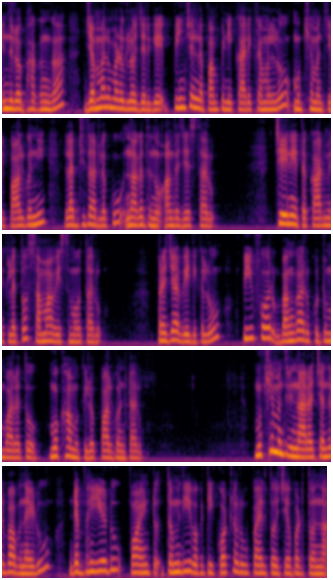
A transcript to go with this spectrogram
ఇందులో భాగంగా జమ్మలమడుగులో జరిగే పింఛన్ల పంపిణీ కార్యక్రమంలో ముఖ్యమంత్రి పాల్గొని లబ్దిదారులకు నగదును అందజేస్తారు. చేనేత కార్మికులతో సమావేశమవుతారు. ప్రజావేదికలో పీ ఫోర్ బంగారు కుటుంబాలతో ముఖాముఖిలో పాల్గొంటారు. ముఖ్యమంత్రి నారా చంద్రబాబు నాయుడు డెబ్బై ఏడు పాయింట్ తొమ్మిది ఒకటి కోట్ల రూపాయలతో చేపడుతోన్న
